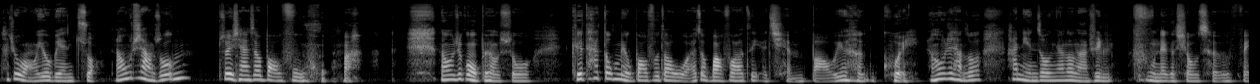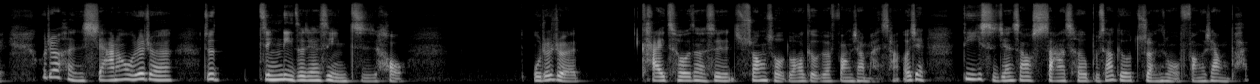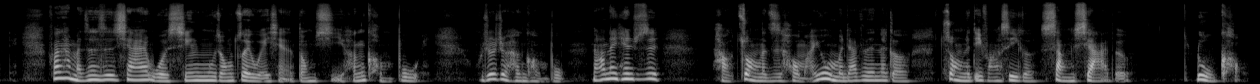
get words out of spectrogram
他就往右边撞，然后我就想说，嗯，所以现在是要报复我嘛？然后我就跟我朋友说，可是他都没有报复到我，他就报复到自己的钱包，因为很贵。然后我就想说，他年终应该都拿去付那个修车费，我觉得很瞎。然后我就觉得就。经历这件事情之后，我就觉得开车真的是双手都要给我在方向盘上，而且第一时间是要刹车，不是要给我转什么方向盘。方向盘真的是现在我心目中最危险的东西，很恐怖诶，我就觉得很恐怖。然后那天就是好撞了之后嘛，因为我们家在那个撞的地方是一个上下的路口。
